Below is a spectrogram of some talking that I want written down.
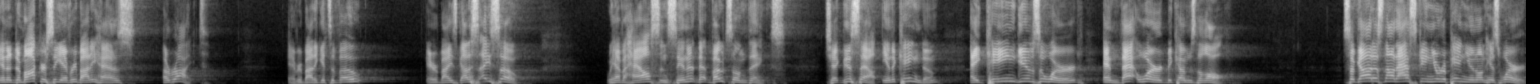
In a democracy, everybody has a right. Everybody gets a vote. Everybody's got to say so. We have a House and Senate that votes on things. Check this out. In a kingdom, a king gives a word, and that word becomes the law. So God is not asking your opinion on His Word.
